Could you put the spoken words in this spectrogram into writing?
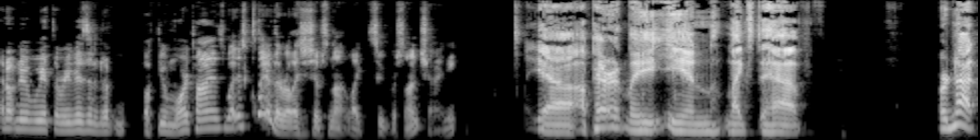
I don't know if we have to revisit it a, a few more times, but it's clear the relationship's not like super sunshiny. Yeah, apparently Ian likes to have, or not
